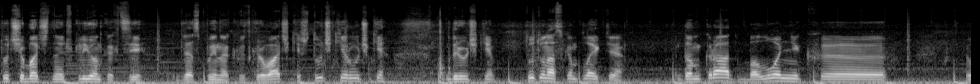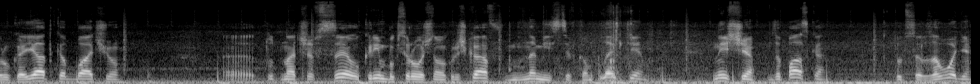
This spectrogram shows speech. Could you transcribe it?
Тут ще бачите, навіть в клійонках ці для спинок відкривачки, штучки, ручки, дрючки. Тут у нас в комплекті домкрат, балонник, е- рукоятка бачу. Е, Тут наче все, окрім буксировочного крючка, на місці в комплекті. Нижче запаска, тут все в заводі.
